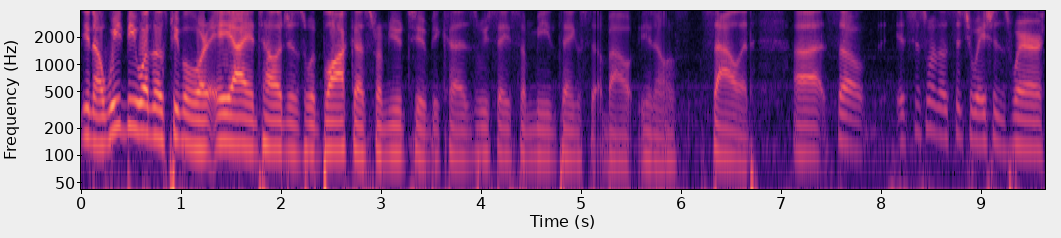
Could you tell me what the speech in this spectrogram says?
you know, we'd be one of those people where AI intelligence would block us from YouTube because we say some mean things to, about you know salad. Uh, so it's just one of those situations where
